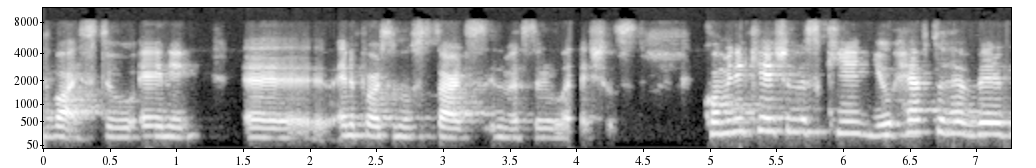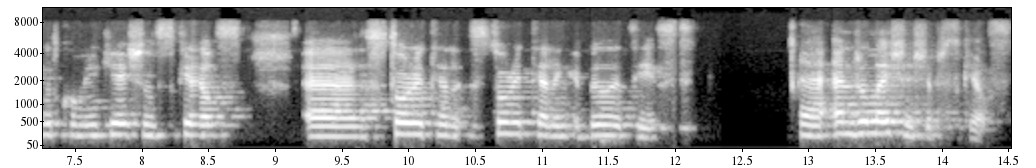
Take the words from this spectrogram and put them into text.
advice to any uh, any person who starts investor relations. Communication is key. You have to have very good communication skills uh, storytelling storytelling abilities and relationship skills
